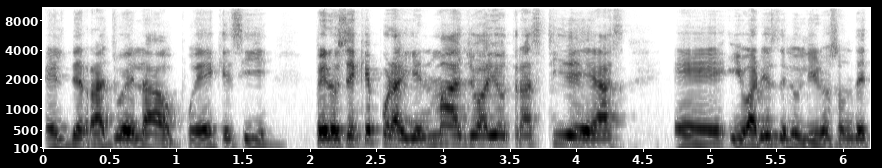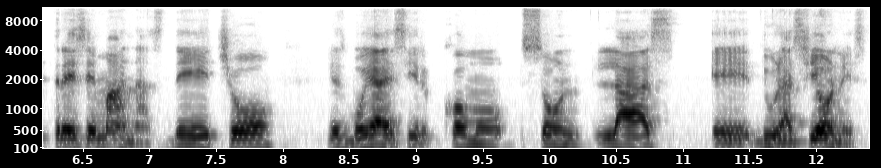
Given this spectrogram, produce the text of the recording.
el de Rayuela o puede que sí, pero sé que por ahí en mayo hay otras ideas eh, y varios de los libros son de tres semanas. De hecho, les voy a decir cómo son las eh, duraciones.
